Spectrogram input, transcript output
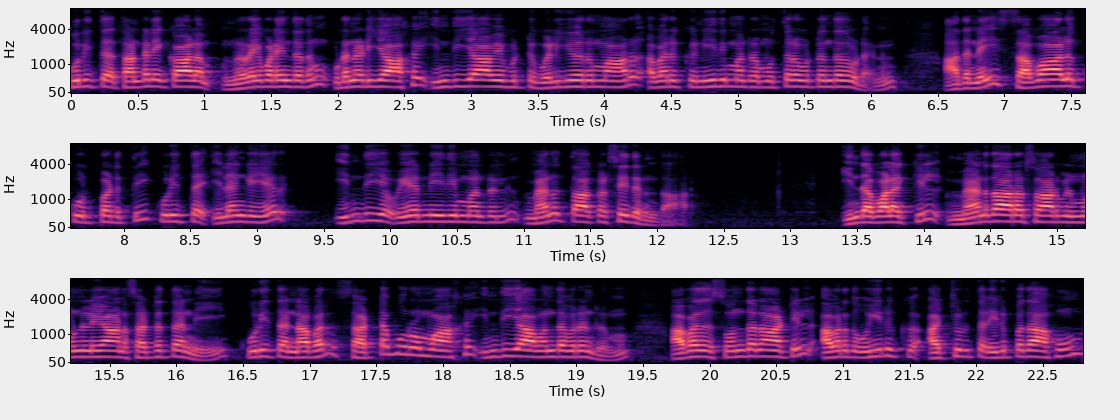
குறித்த தண்டனை காலம் நிறைவடைந்ததும் உடனடியாக இந்தியாவை விட்டு வெளியேறுமாறு அவருக்கு நீதிமன்றம் உத்தரவிட்டிருந்ததுடன் அதனை சவாலுக்கு உட்படுத்தி குறித்த இலங்கையர் இந்திய உயர்நீதிமன்றில் மனு தாக்கல் செய்திருந்தார். இந்த வழக்கில் மனுதாரர் சார்பில் முன்னிலையான சட்டத்தண்ணி குறித்த நபர் சட்டபூர்வமாக இந்தியா வந்தவர் என்றும் அவரது சொந்த நாட்டில் அவரது உயிருக்கு அச்சுறுத்தல் இருப்பதாகவும்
